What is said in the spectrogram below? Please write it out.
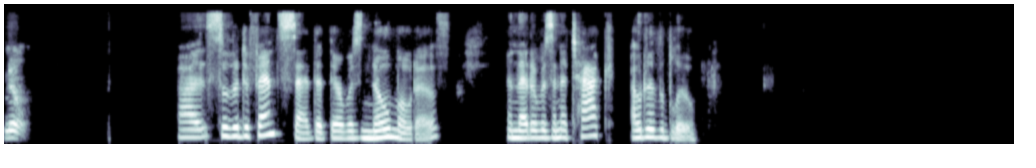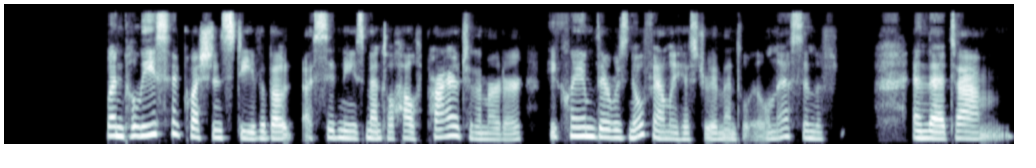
No. Uh, so the defense said that there was no motive and that it was an attack out of the blue. When police had questioned Steve about uh, Sydney's mental health prior to the murder, he claimed there was no family history of mental illness in the and that um,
